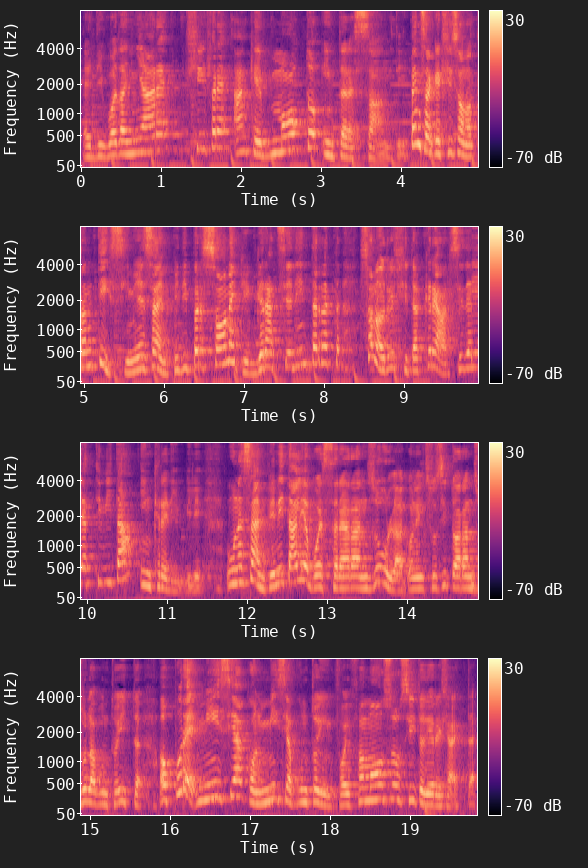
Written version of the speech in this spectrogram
e di guadagnare cifre anche molto interessanti. Pensa che ci sono tantissimi esempi di persone che grazie ad internet sono riuscite a crearsi delle attività incredibili. Un esempio in Italia può essere Aranzulla con il suo sito aranzulla.it oppure Misia con misia.info, il famoso sito di ricette.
